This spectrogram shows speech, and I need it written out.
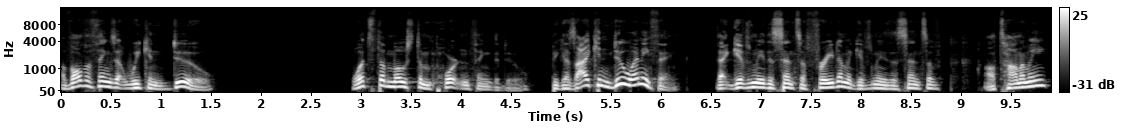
Of all the things that we can do, what's the most important thing to do? Because I can do anything. That gives me the sense of freedom. It gives me the sense of autonomy.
